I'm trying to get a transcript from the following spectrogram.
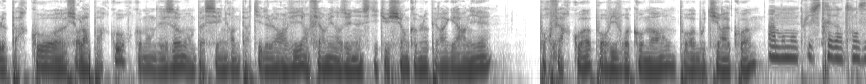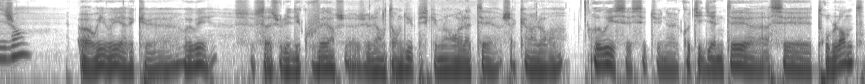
le parcours euh, sur leur parcours, comment des hommes ont passé une grande partie de leur vie enfermés dans une institution comme l'Opéra Garnier. Pour faire quoi Pour vivre comment Pour aboutir à quoi? Un monde en plus très intransigeant. Euh, oui, oui, avec euh, oui, oui, ça je l'ai découvert, je, je l'ai entendu puisqu'ils me l'ont relaté chacun alors. Hein. Oui, oui, c'est une quotidienneté assez troublante,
